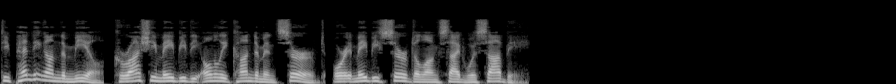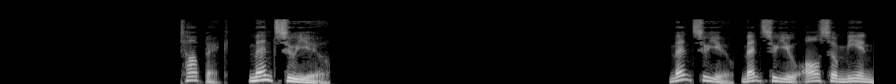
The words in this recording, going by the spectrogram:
Depending on the meal, karashi may be the only condiment served, or it may be served alongside wasabi. Mentsuyu Mentsuyu, mentsuyu also mian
